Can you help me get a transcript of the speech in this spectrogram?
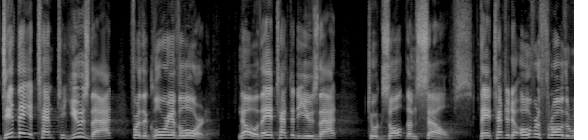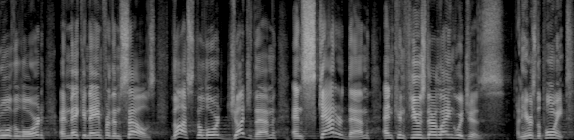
Did they attempt to use that for the glory of the Lord? No, they attempted to use that to exalt themselves. They attempted to overthrow the rule of the Lord and make a name for themselves. Thus, the Lord judged them and scattered them and confused their languages. And here's the point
